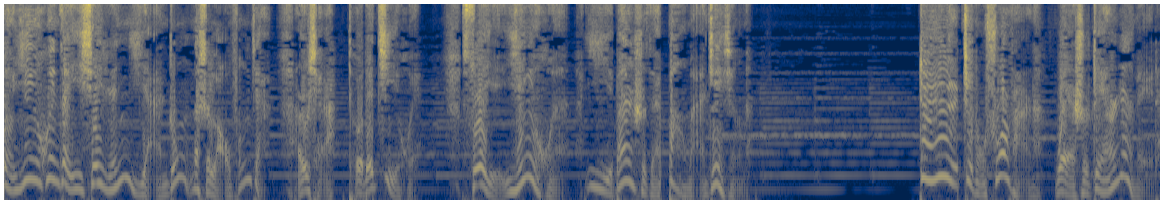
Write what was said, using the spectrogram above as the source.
竟阴婚在一些人眼中那是老封建，而且特别忌讳，所以阴婚一般是在傍晚进行的。对于这种说法呢，我也是这样认为的。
